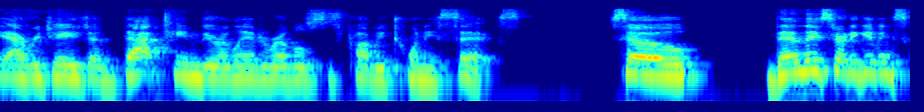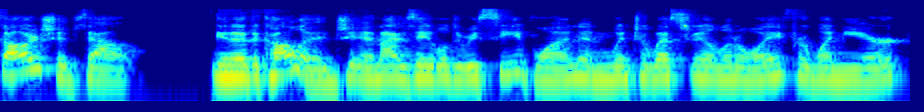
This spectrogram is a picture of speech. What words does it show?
average age of that team, the Orlando Rebels, is probably 26. So then they started giving scholarships out, you know, to college. And I was able to receive one and went to Western Illinois for one year.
